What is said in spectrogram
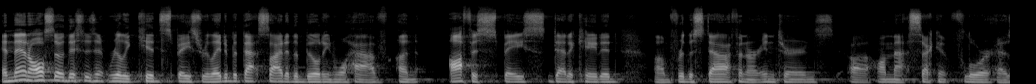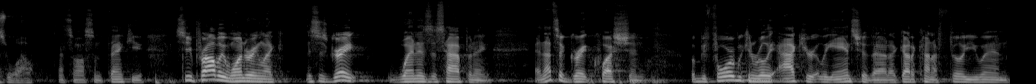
And then also, this isn't really kids' space related, but that side of the building will have an office space dedicated um, for the staff and our interns uh, on that second floor as well. That's awesome. Thank you. So you're probably wondering, like, this is great. When is this happening? And that's a great question. But before we can really accurately answer that, I got to kind of fill you in.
